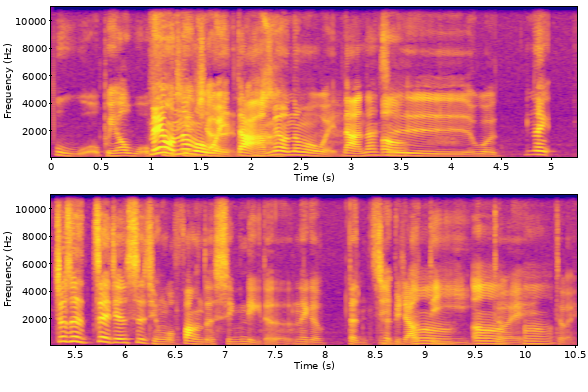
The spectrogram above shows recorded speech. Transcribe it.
负我，不要我。没有那么伟大，没有那么伟大。但是我那就是这件事情，我放在心里的那个等级比较低。对对。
